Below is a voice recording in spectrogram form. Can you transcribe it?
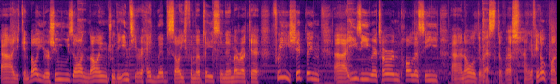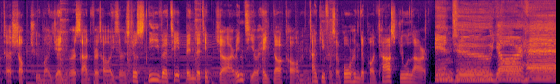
Uh, you can buy your shoes online through the Into Your Head website from a place in America. Free shipping, uh, easy return policy, and all the rest of it. And if you don't want to shop through my generous advertisers, just leave a tip in the tip jar intoyourhead.com. Thank you for supporting the podcast, Jewel Art. Into your head.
